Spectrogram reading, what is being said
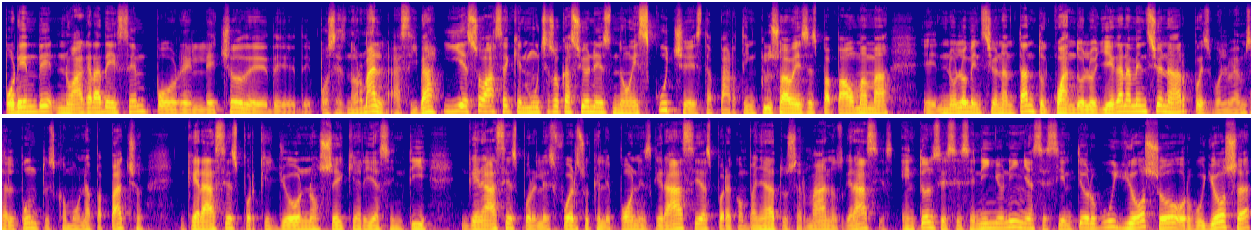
Por ende, no agradecen por el hecho de, pues es normal, así va. Y eso hace que en muchas ocasiones no escuche esta parte. Incluso a veces papá o mamá eh, no lo mencionan tanto. Cuando lo llegan a mencionar, pues volvemos al punto. Es como una papacho. Gracias porque yo no sé qué haría sin ti. Gracias por el esfuerzo que le pones. Gracias por acompañar a tus hermanos. Gracias. Entonces ese niño niña se siente orgulloso, orgullosa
